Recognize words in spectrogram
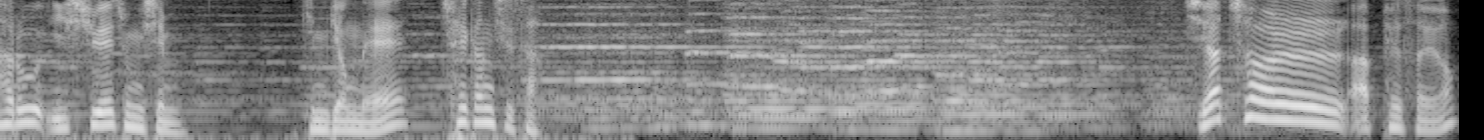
하루 이슈의 중심 김경래의 최강 시사 지하철 앞에서요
